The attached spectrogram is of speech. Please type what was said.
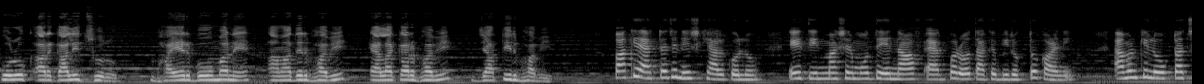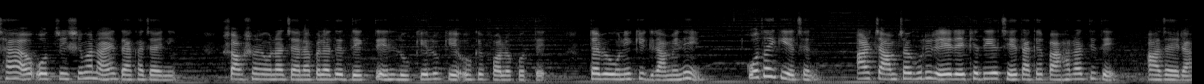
করুক আর গালি ছুড়ুক। ভাইয়ের বউ মানে আমাদের ভাবি এলাকার ভাবি জাতির ভাবি। পাখি একটা জিনিস খেয়াল করল এই তিন মাসের মধ্যে নাফ একবারও তাকে বিরক্ত করেনি। এমনকি লোকটার ছায়া ও ত্রিসীমানায় দেখা যায়নি। সবসময় ওনার চেলাপেলাদের দেখতেন লুকিয়ে লুকিয়ে ওকে ফলো করতে। তবে উনি কি গ্রামে নেই? কোথায় গিয়েছেন? আর চামচাগুলিরে রেখে দিয়েছে তাকে পাহারা দিতে আজাইরা।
